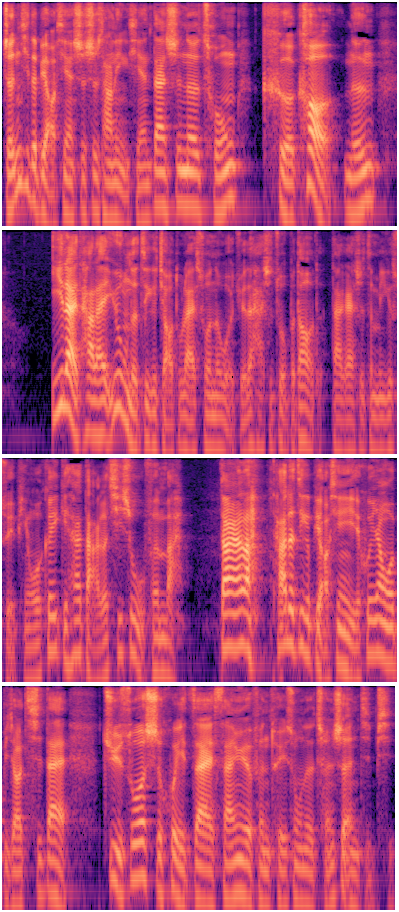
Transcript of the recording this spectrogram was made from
整体的表现是市场领先。但是呢，从可靠能依赖它来用的这个角度来说呢，我觉得还是做不到的。大概是这么一个水平，我可以给它打个七十五分吧。当然了，它的这个表现也会让我比较期待。据说是会在三月份推送的城市 NGP。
